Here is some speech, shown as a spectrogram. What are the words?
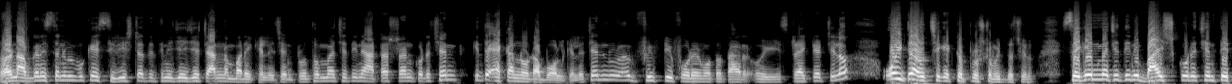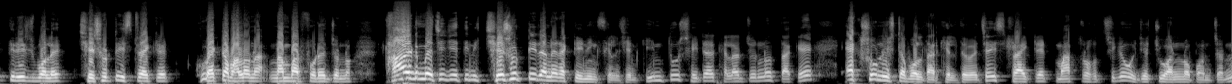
ধরেন আফগানিস্তানের বিপক্ষে সিরিজটাতে তিনি যেই যে চার নম্বরে খেলেছেন, প্রথম ম্যাচে তিনি আঠাশ রান করেছেন, কিন্তু একান্নটা বল খেলেছেন ফিফটি ফোরের মতো তার ওই স্ট্রাইক রেট ছিল। ওইটা হচ্ছে একটু প্রশ্নবিদ্ধ ছিল। সেকেন্ড ম্যাচে তিনি বাইশ করেছেন তেত্রিশ বলে, ছেষট্টি স্ট্রাইক রেট খুব একটা ভালো না নাম্বার ফোরের জন্য। থার্ড ম্যাচে যে তিনি ছেষট্টি রানের একটা ইনিংস খেলেছেন, কিন্তু সেটা খেলার জন্য তাকে একশো উনিশটা বল তার খেলতে হয়েছে। স্ট্রাইক রেট মাত্র হচ্ছে গিয়ে ওই যে চুয়ান্ন পঞ্চান্ন।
